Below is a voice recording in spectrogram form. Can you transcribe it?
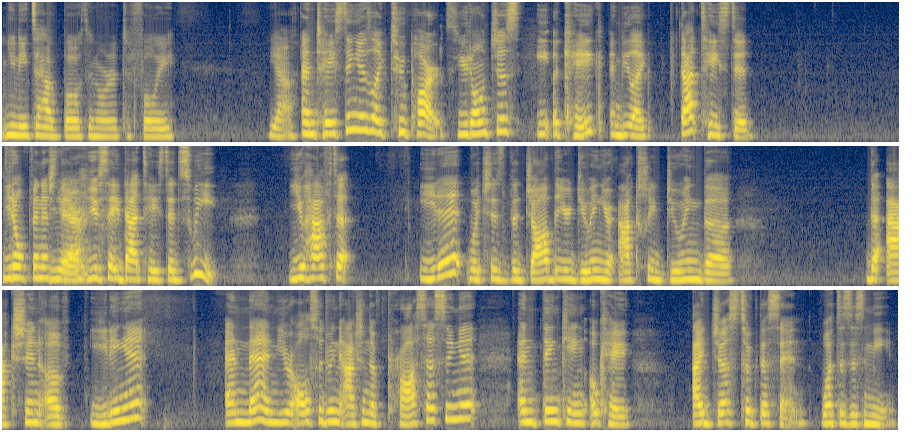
you need to have both in order to fully, yeah, And tasting is like two parts. You don't just eat a cake and be like, that tasted. You don't finish Yeah. there. You say, that tasted sweet. You have to eat it, which is the job that you're doing. You're actually doing the the action of eating it. And then you're also doing the action of processing it and thinking, okay, I just took this in. What does this mean?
